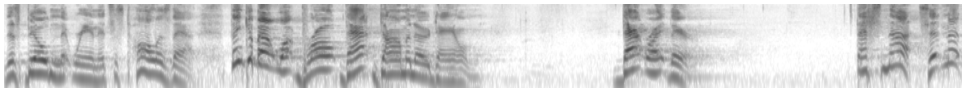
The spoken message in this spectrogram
This building that we're in, it's as tall as that. Think about what brought that domino down. That right there. That's nuts, isn't it?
